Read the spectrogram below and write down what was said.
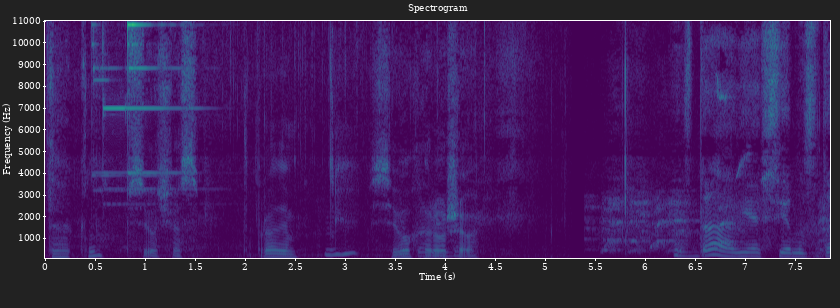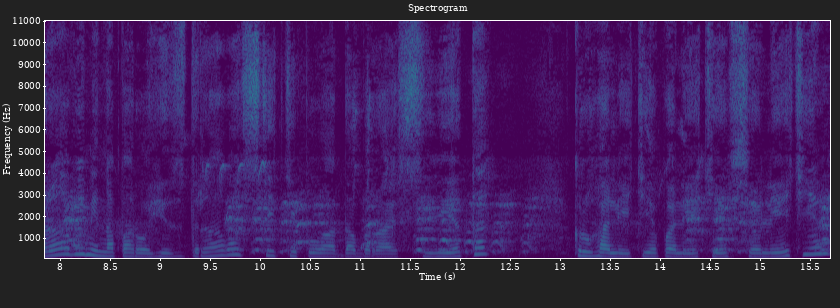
Так, ну, все, сейчас отправим. Всего хорошего. Здравия всем здравым и на пороге здравости, тепла, добра света, круголетие, полетие, все летие.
